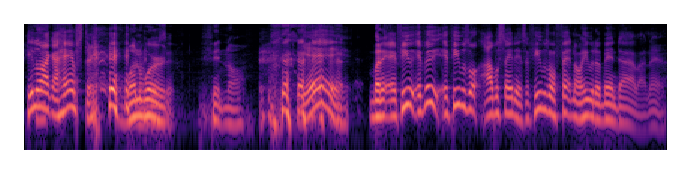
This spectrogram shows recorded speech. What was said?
He looked like a hamster. One word, fentanyl. yeah, but if he if he, if he was on, I would say this: if he was on fentanyl, he would have been died by now.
